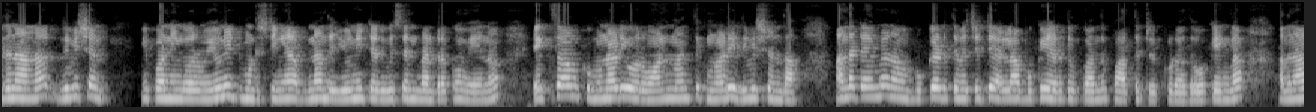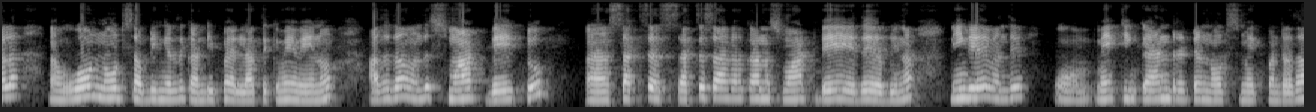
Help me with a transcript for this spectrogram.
இதனால ரிவிஷன் இப்போ நீங்கள் ஒரு யூனிட் முடிச்சிட்டிங்க அப்படின்னா அந்த யூனிட்டை ரிவிஷன் பண்ணுறக்கும் வேணும். எக்ஸாமுக்கு முன்னாடி ஒரு ஒன் மந்த்துக்கு முன்னாடி ரிவிஷன் தான். அந்த டைமில் நம்ம புக் எடுத்து வச்சுட்டு எல்லா புக்கையும் எடுத்து உட்காந்து பார்த்துட்டு இருக்கக்கூடாது ஓகேங்களா அதனால் ஓன் நோட்ஸ் அப்படிங்கிறது கண்டிப்பாக எல்லாத்துக்குமே வேணும். அதுதான் வந்து smart way to success success ஆகிறதுக்கான ஸ்மார்ட் வே எது அப்படின்னா நீங்களே வந்து மேக்கிங் கேன் ரிட்டன் நோட்ஸ் மேக் பண்ணுறதா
